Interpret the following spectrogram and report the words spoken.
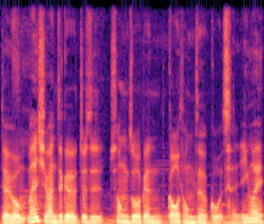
对我蛮喜欢这个，就是创作跟沟通这个过程，因为。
